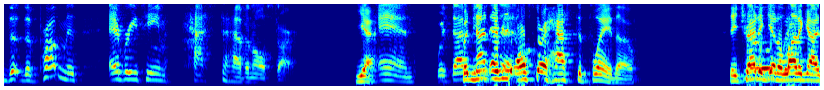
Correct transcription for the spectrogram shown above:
The, the problem is every team has to have an All Star, Yes. and with that, but not every all star has to play, though. They try to get a lot of guys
